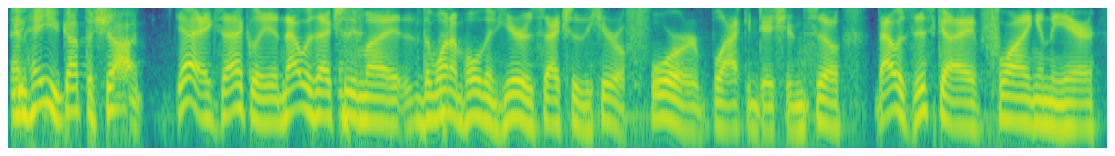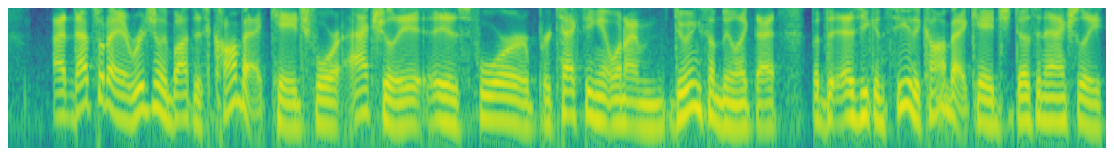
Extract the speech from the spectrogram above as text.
and hey, you got the shot. Yeah, exactly. And that was actually my the one I'm holding here is actually the Hero 4 Black Edition. So that was this guy flying in the air that's what I originally bought this combat cage for. Actually, is for protecting it when I'm doing something like that. But the, as you can see, the combat cage doesn't actually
